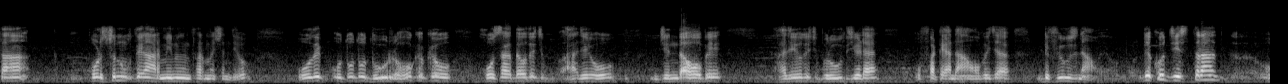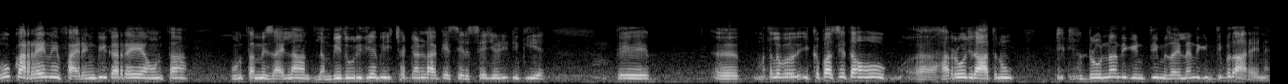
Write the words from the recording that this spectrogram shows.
ਤਾਂ ਪੁਲਿਸ ਨੂੰ ਤੇ ਆਰਮੀ ਨੂੰ ਇਨਫੋਰਮੇਸ਼ਨ ਦਿਓ। ਉਹਦੇ ਉਤੋਂ ਤੋਂ ਦੂਰ ਰਹੋ ਕਿਉਂਕਿ ਉਹ ਹੋ ਸਕਦਾ ਉਹਦੇ 'ਚ ਹਜੇ ਉਹ ਜਿੰਦਾ ਹੋਵੇ, ਹਜੇ ਉਹਦੇ 'ਚ ਬਰੂਦ ਜਿਹੜਾ ਉਹ ਫਟਿਆ ਨਾ ਹੋਵੇ ਜਾਂ ਡਿਫਿਊਜ਼ ਨਾ ਹੋਇਆ ਹੋਵੇ। ਦੇਖੋ, ਜਿਸ ਤਰ੍ਹਾਂ ਉਹ ਕਰ ਰਹੇ ਨੇ ਫਾਇਰਿੰਗ ਵੀ ਕਰ ਰਹੇ ਆ ਹੁਣ ਤਾਂ ਹੁਣ ਤਾਂ ਮਿਜ਼ਾਈਲਾਂ ਲੰਬੀ ਦੂਰੀ ਦੀਆਂ ਵੀ ਛੱਡਣ ਲੱਗ ਕੇ ਸਿਰਸੇ ਜਿਹੜੀ ਡਿੱਗੀ ਹੈ। ਤੇ ਮਤਲਬ ਇੱਕ ਪਾਸੇ ਤਾਂ ਉਹ ਹਰ ਰੋਜ਼ ਰਾਤ ਨੂੰ ਡਰੋਨਾਂ ਦੀ ਗਿਣਤੀ, ਮਿਜ਼ਾਈਲਾਂ ਦੀ ਗਿਣਤੀ ਵਧਾ ਰਹੇ ਨੇ।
